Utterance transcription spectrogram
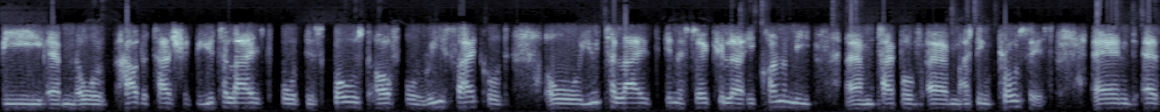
be um, or how the tires should be utilized or disposed of or recycled or utilized in a circular economy um, type of um, I think process. And as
